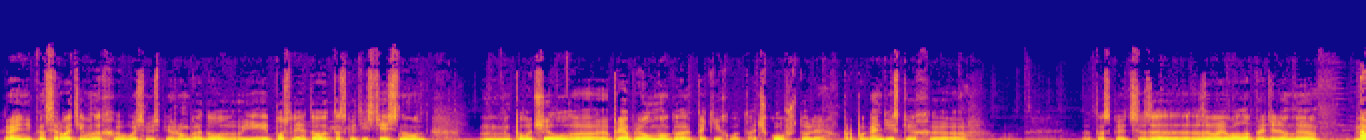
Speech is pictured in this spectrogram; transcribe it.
крайне консервативных в 1981 году, и после этого, так сказать, естественно, он получил, э, приобрел много таких вот очков, что ли, пропагандистских, э, так сказать, завоевал определенную... А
